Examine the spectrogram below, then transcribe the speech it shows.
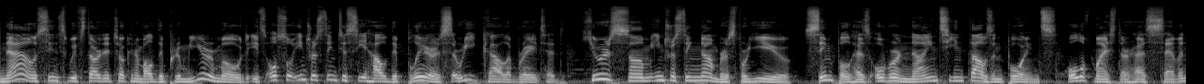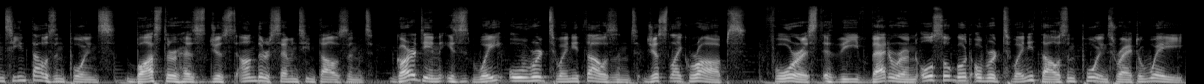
Now, since we've started talking about the premiere mode, it's also interesting to see how the players recalibrated. Here's some interesting numbers for you. s1mple has over 19,000 points, Olofmeister has 17,000 points, Buster has just under 17,000, Guardian is way over 20,000, just like Rob's. Forrest, the veteran, also got over 20,000 points right away.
